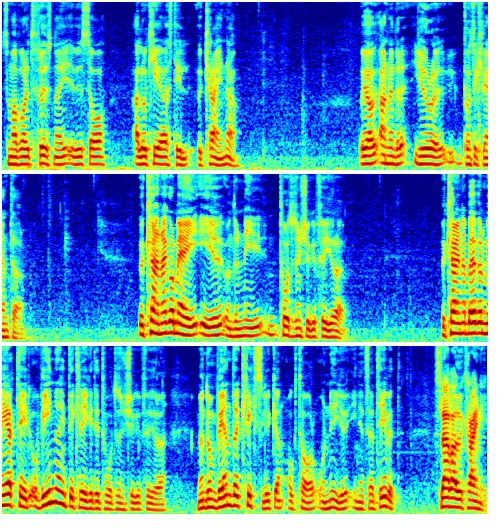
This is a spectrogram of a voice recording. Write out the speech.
som har varit frusna i USA allokeras till Ukraina. Och jag använder euro konsekvent här. Ukraina går med i EU under ni- 2024. Ukraina behöver mer tid och vinner inte kriget i 2024. Men de vänder krigslyckan och tar ånyo initiativet. Slava Ukraini!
